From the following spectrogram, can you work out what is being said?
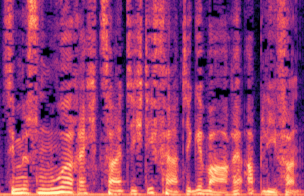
Sie müssen nur rechtzeitig die fertige Ware abliefern.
